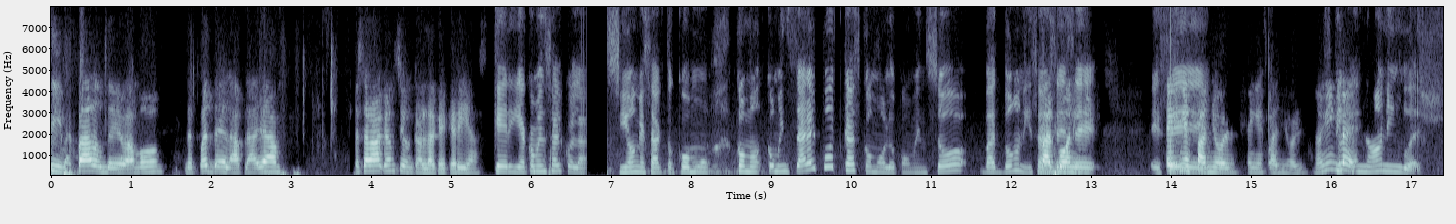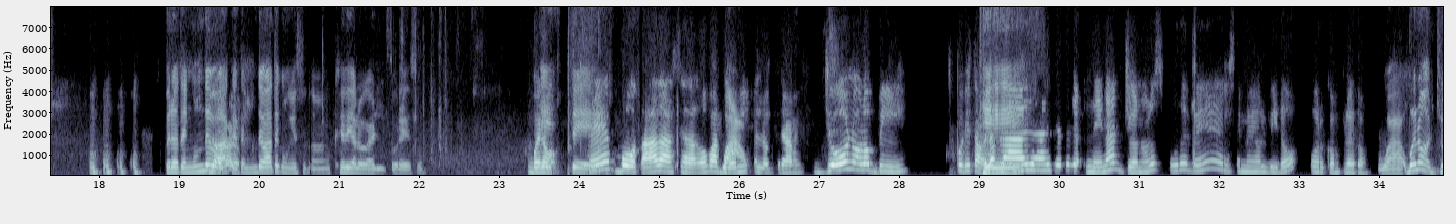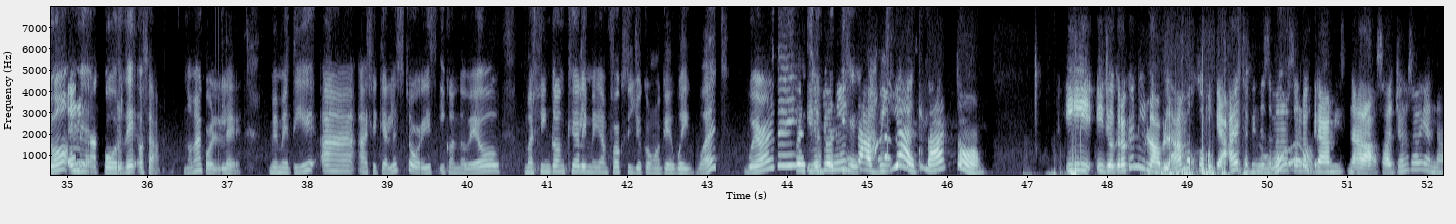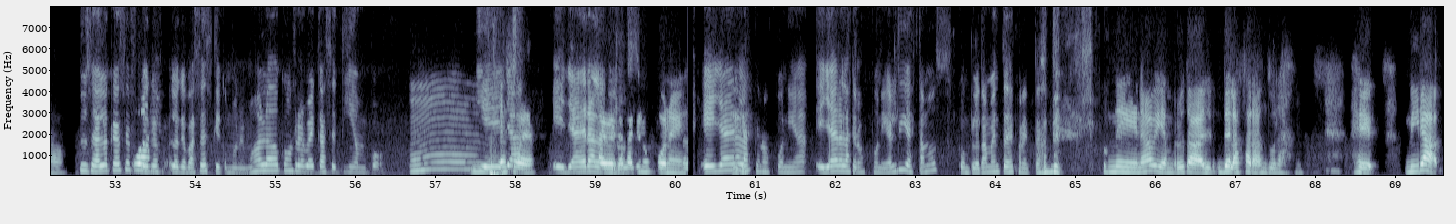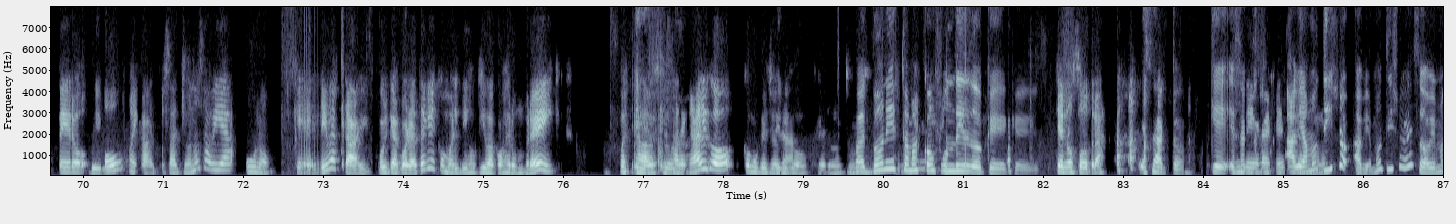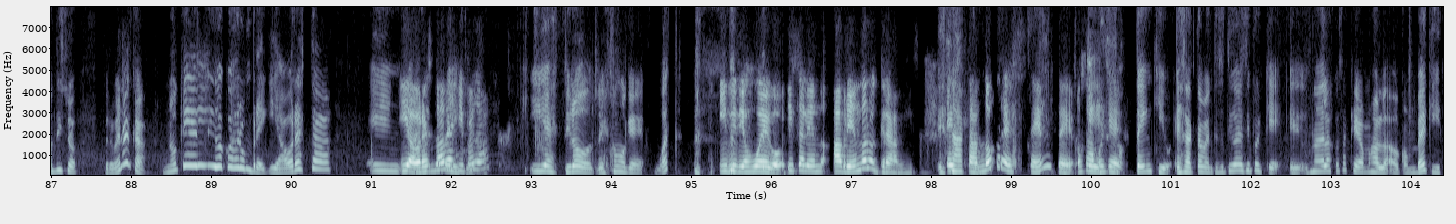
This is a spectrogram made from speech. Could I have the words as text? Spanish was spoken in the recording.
Dime, ¿para dónde vamos después de la playa? Esa era la canción, Carla, que querías. Quería comenzar con la canción, exacto, como, como comenzar el podcast como lo comenzó Bad Bunny. Bad Bunny. en español, en español, no en inglés. No en inglés. Pero tengo un debate, tengo un debate con eso, tenemos que dialogar sobre eso. Bueno, este... qué botada se ha dado Bad Bunny en los Grammys. Yo no los vi porque estaba en la playa y qué sé yo. Nena, yo no los pude ver, se me olvidó por completo. Wow. Bueno, yo me acordé, o sea, no me acordé. Me metí a, a chequear las stories y cuando veo Machine Gun Kelly y Megan Fox, y yo como que, wait, what? Where are they? Pues y yo ni sabía, exacto. Y, y, yo creo que ni lo hablamos, como que, ah, este fin de semana son los Grammys, nada, o sea, yo no sabía nada. Tú sabes lo que, hace, lo que, lo que pasa es que como no hemos hablado con Rebeca hace tiempo, mm, y ella, ella era la, que, nos, la que nos pone. Ella era la que nos ponía, ella era la que nos ponía el día, estamos completamente desconectadas de eso. Nena, bien brutal, de la farándula. Eh, mira, pero, oh my God, o sea, yo no sabía, uno, que él iba a estar, porque acuérdate que como él dijo que iba a coger un break, pues cada vez que salen algo, como que yo digo, pero tú... Bad Bunny está más confundido que... Que, que nosotras. Exacto. Que, exacto, habíamos dicho, habíamos dicho eso, habíamos dicho, pero ven acá, no que él iba a coger un break y ahora está en... Y ahora está de aquí para allá. Y esto y lo otro, es como que, ¿what? Y videojuegos, y saliendo, abriendo los Grammys, estando presente, o sea, porque... Thank you, exactamente, eso te iba a decir porque es una de las cosas que habíamos hablado con Becky,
